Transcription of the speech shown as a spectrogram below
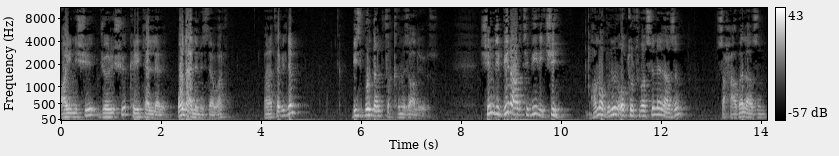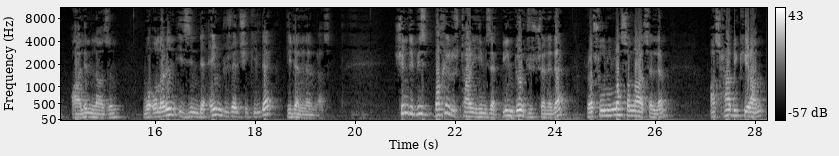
aynışı, görüşü, kriterleri. O da elimizde var. Anlatabildim? Biz buradan fıkhımızı alıyoruz. Şimdi bir artı bir iki ama bunun oturtması ne lazım? Sahabe lazım, alim lazım ve onların izinde en güzel şekilde gidenler lazım. Şimdi biz bakıyoruz tarihimize 1400 senede Resulullah sallallahu aleyhi ve sellem ashab-ı kiram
